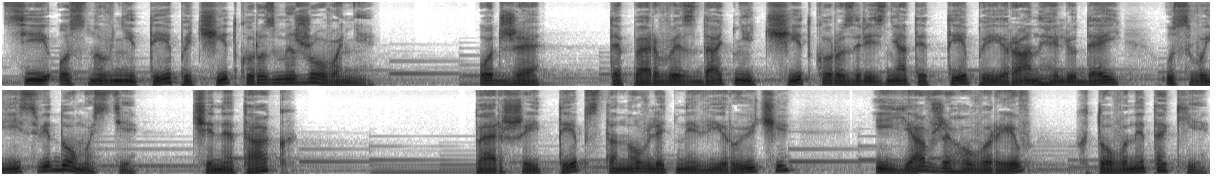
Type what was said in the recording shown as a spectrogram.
Ці основні типи чітко розмежовані. Отже, тепер ви здатні чітко розрізняти типи і ранги людей у своїй свідомості, чи не так? Перший тип становлять невіруючі, і я вже говорив, хто вони такі.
